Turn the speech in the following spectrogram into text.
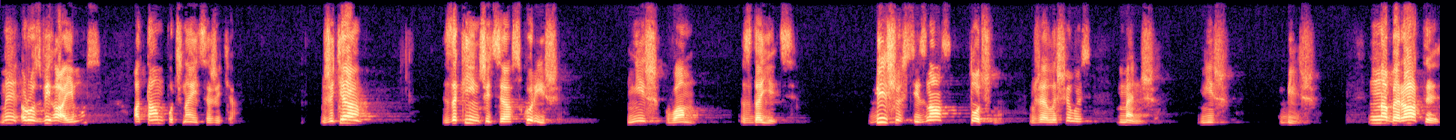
Ми розбігаємось, а там починається життя. Життя закінчиться скоріше, ніж вам здається. Більшості з нас точно вже лишилось менше, ніж більше. Набирати,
